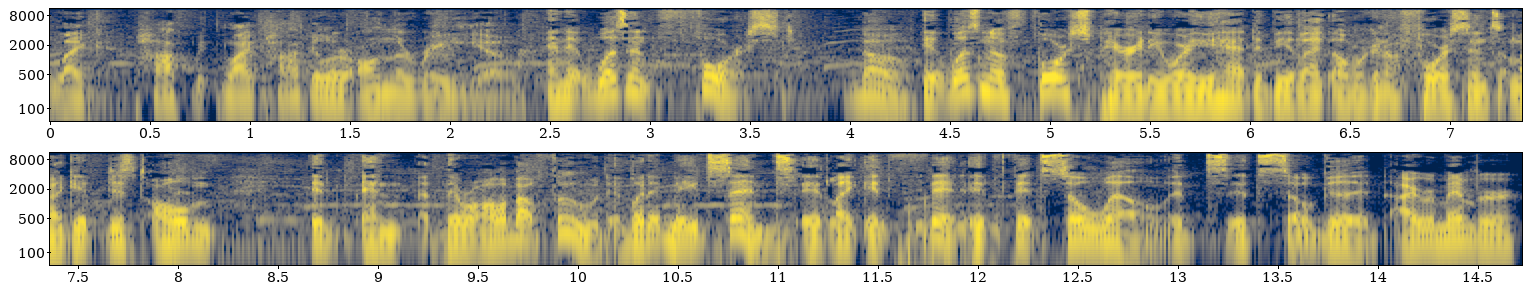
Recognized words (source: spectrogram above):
Like pop like popular on the radio. and it wasn't forced. No. it wasn't a forced parody where you had to be like, oh, we're gonna force in something. Like it just all, it and they were all about food, but it made sense. It like it fit. It fit so well. It's it's so good. I remember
